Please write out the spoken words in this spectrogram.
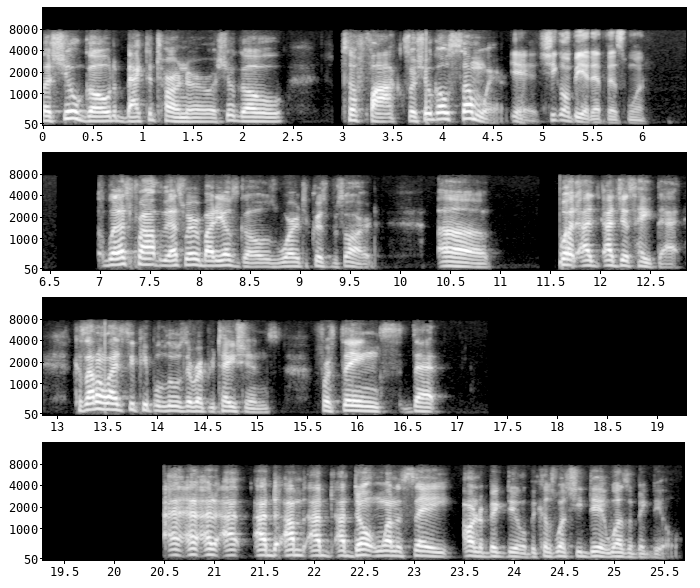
but she'll go to back to Turner or she'll go to Fox or she'll go somewhere. Yeah. She gonna be at FS1. Well, that's probably that's where everybody else goes. Word to Chris Broussard. Uh, but I, I just hate that because I don't like to see people lose their reputations for things that I I I I I, I don't want to say aren't a big deal because what she did was a big deal.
